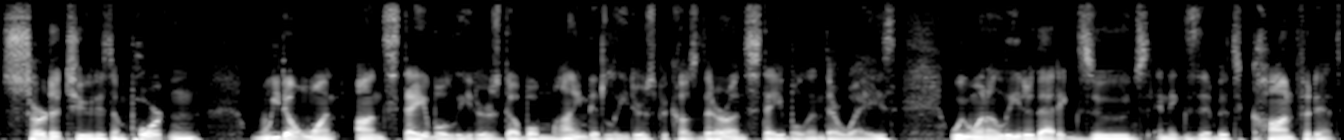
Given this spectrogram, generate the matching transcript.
certitude is important. We don't want unstable leaders, double minded leaders, because they're unstable in their ways. We want a leader that exudes and exhibits confidence.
